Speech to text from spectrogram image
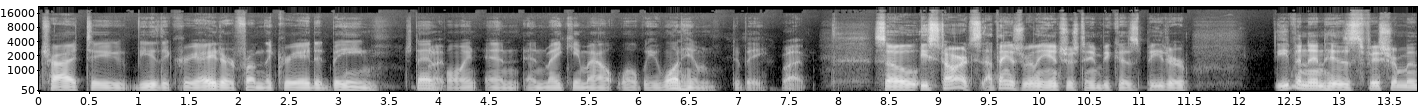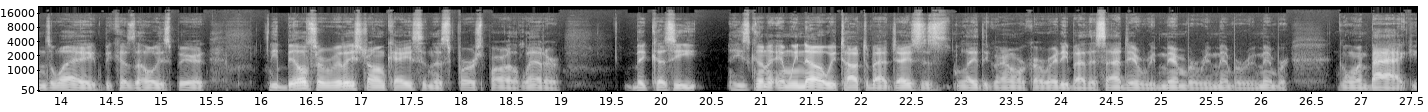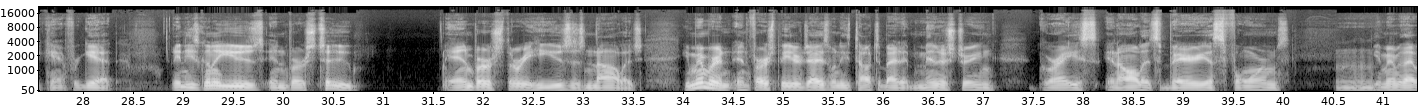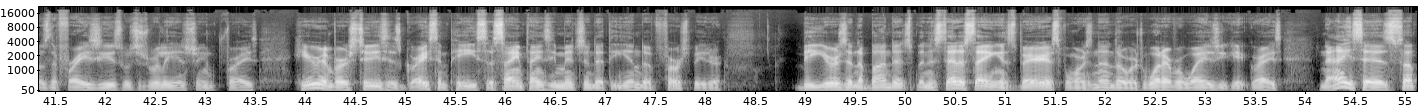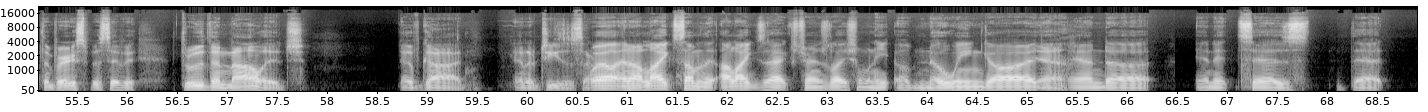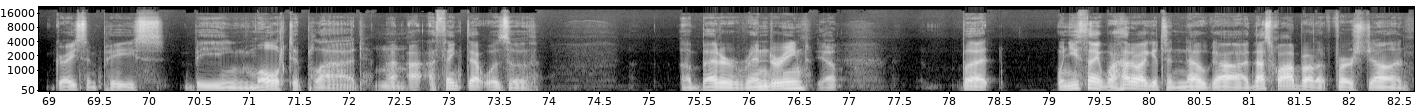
try to view the creator from the created being standpoint and and make him out what we want him to be. Right. So he starts, I think it's really interesting because Peter, even in his fisherman's way, because the Holy Spirit, he builds a really strong case in this first part of the letter because he he's going to, and we know we talked about Jesus laid the groundwork already by this idea remember, remember, remember, going back. You can't forget. And he's going to use in verse 2 and verse 3, he uses knowledge. You remember in, in 1 Peter, James, when he talked about administering grace in all its various forms? You remember that was the phrase used, which is really interesting phrase. Here in verse 2, he says, Grace and peace, the same things he mentioned at the end of 1 Peter, be yours in abundance. But instead of saying its various forms, in other words, whatever ways you get grace, now he says something very specific through the knowledge of God and of Jesus. Well, and I like some of the I like Zach's translation when he of knowing God. Yeah. And uh and it says that grace and peace being multiplied. Mm. I, I- think that was a a better rendering. Yep. But when you think, well, how do I get to know God? That's why I brought up First John.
